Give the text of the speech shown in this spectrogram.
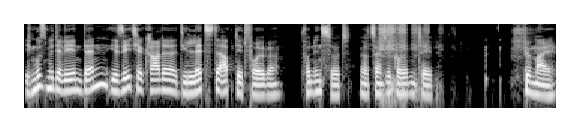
ich muss mit erwähnen, denn ihr seht hier gerade die letzte Update-Folge von Insert, Science Recorded Tape. Für Mai.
